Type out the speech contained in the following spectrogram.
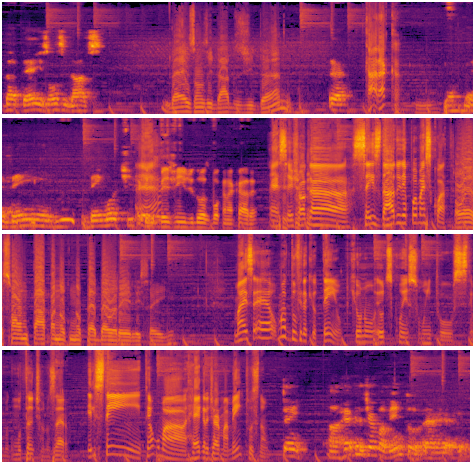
dar 10, 11 dados. 10, 11 dados de dano? É. Caraca! É, é bem, bem mortífero. Aquele é. beijinho de duas bocas na cara. É, você joga 6 dados e depois mais 4. Ou é só um tapa no, no pé da orelha isso aí? Mas é uma dúvida que eu tenho, porque eu, não, eu desconheço muito o sistema do Mutante Ano Zero. Eles têm, têm alguma regra de armamentos, não? Tem. A regra de armamento, é,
